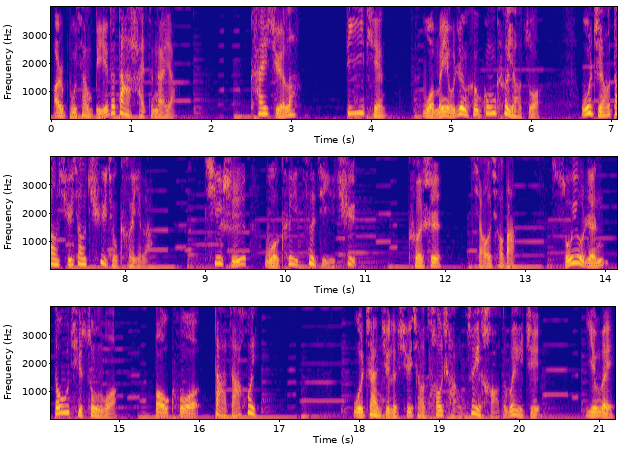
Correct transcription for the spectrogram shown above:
而不像别的大孩子那样。开学了，第一天，我没有任何功课要做，我只要到学校去就可以了。其实我可以自己去，可是瞧瞧吧，所有人都去送我，包括大杂烩。我占据了学校操场最好的位置，因为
